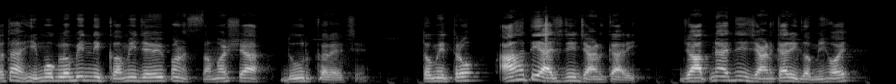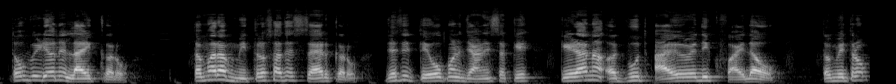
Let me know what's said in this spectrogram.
તથા હિમોગ્લોબિનની કમી જેવી પણ સમસ્યા દૂર કરે છે. તો મિત્રો, આ હતી આજની જાણકારી. જો આપને આજની જાણકારી ગમી હોય, તો વિડીયોને લાઈક કરો. તમારા મિત્રો સાથે શેર કરો, જેથી તેઓ પણ જાણી શકે કેળાના અદ્ભુત આયુર્વેદિક ફાયદાઓ. તો મિત્રો,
